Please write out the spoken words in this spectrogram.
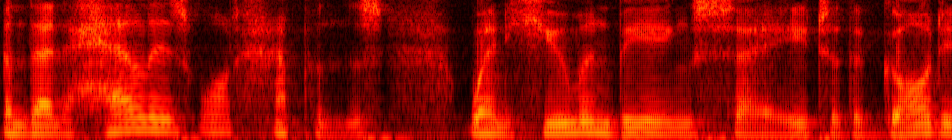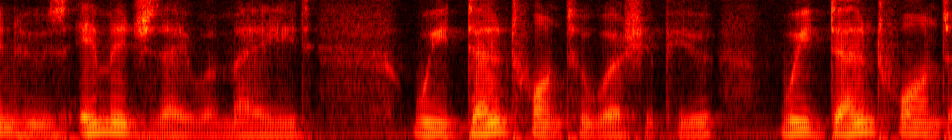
And then hell is what happens when human beings say to the God in whose image they were made, We don't want to worship you. We don't want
